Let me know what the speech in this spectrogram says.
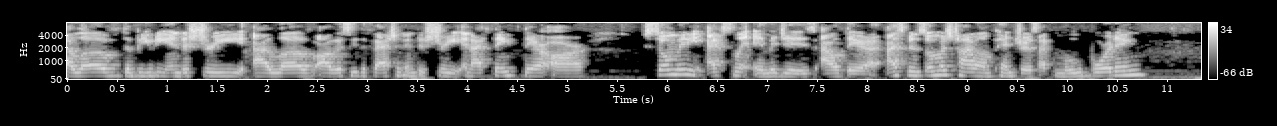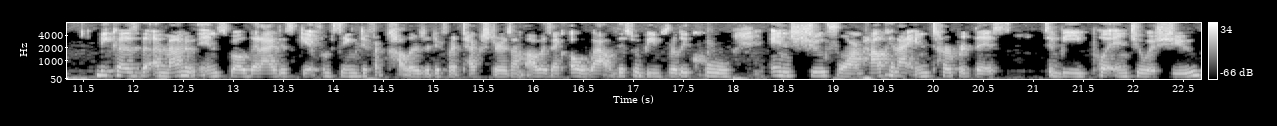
I, love the beauty industry. I love obviously the fashion industry. And I think there are so many excellent images out there. I spend so much time on Pinterest, like mood boarding, because the amount of inspo that I just get from seeing different colors or different textures, I'm always like, oh wow, this would be really cool in shoe form. How can I interpret this to be put into a shoe?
